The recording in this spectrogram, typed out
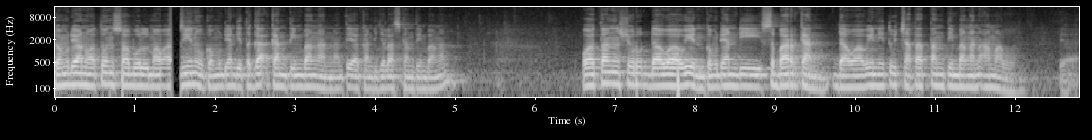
kemudian watun sabul mawazinu kemudian ditegakkan timbangan. Nanti akan dijelaskan timbangan. Watan syurud dawawin kemudian disebarkan. Dawawin itu catatan timbangan amal. Ya.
